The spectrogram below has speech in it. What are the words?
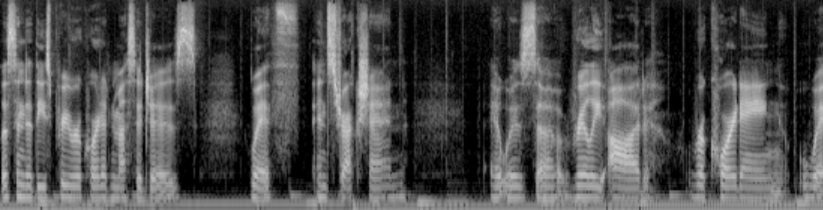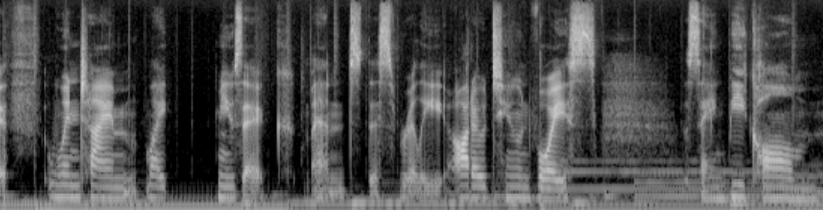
listen to these pre recorded messages with instruction. It was a really odd recording with wind chime like music and this really auto tuned voice saying, Be calm,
